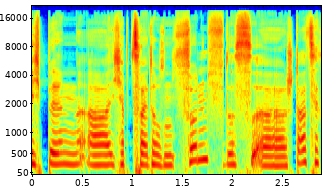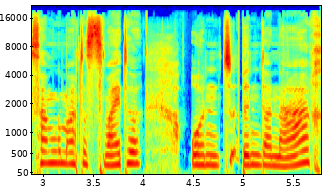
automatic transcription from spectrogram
Ich bin, äh, ich habe 2005 das äh, Staatsexamen gemacht, das zweite, und bin danach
